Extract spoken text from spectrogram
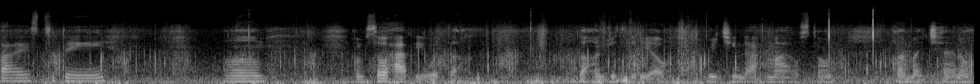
guys today? Um, I'm so happy with the the hundredth video, reaching that milestone on my channel.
